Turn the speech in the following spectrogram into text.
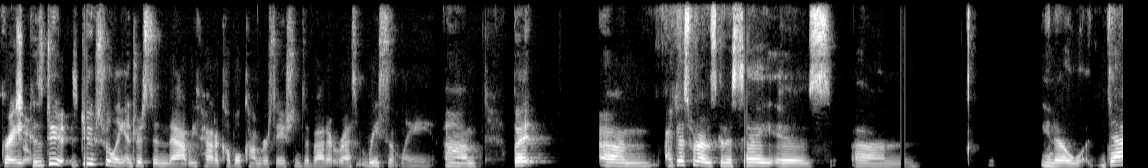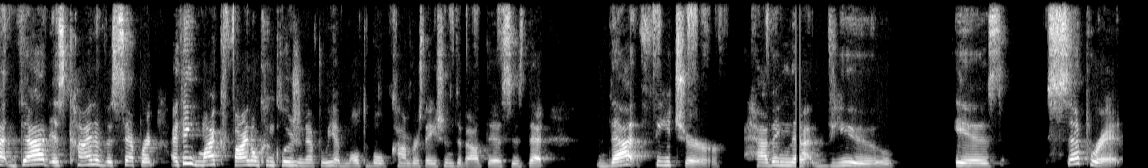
great. So- Because Duke's really interested in that. We've had a couple conversations about it recently. Um, but um, I guess what I was going to say is, um, you know, that that is kind of a separate. I think my final conclusion after we had multiple conversations about this is that that feature, having that view, is separate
